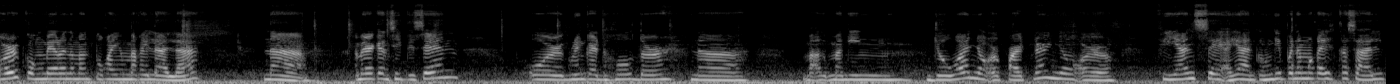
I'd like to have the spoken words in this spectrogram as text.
or kung meron naman po kayong makilala na American citizen or green card holder na ma- maging jowa nyo or partner nyo or fiance, ayan, kung hindi pa naman kayo kasal,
